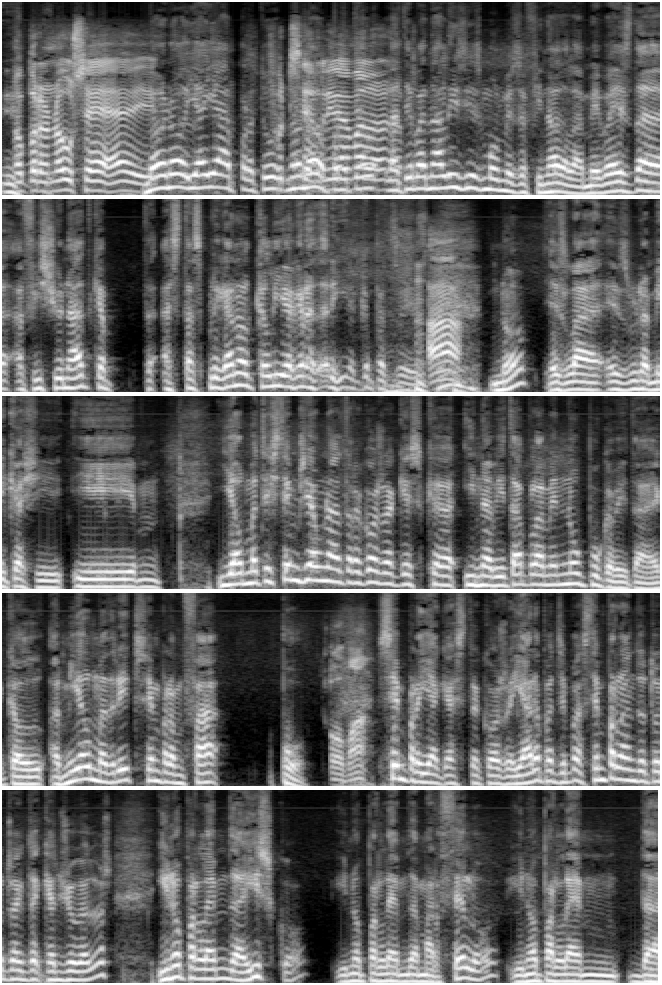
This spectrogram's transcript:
No, però no ho sé, eh? No, no, ja, ja, però tu... No, Potser no, però tu, la- la teva anàlisi és molt més afinada. La meva és d'aficionat que està explicant el que li agradaria que passés. Ah. No? És, la, és una mica així. I, I al mateix temps hi ha una altra cosa, que és que inevitablement no ho puc evitar, eh? que el, a mi el Madrid sempre em fa por. Home. Sempre hi ha aquesta cosa. I ara, per exemple, estem parlant de tots aquests jugadors i no parlem d'Isco, i no parlem de Marcelo, i no parlem de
